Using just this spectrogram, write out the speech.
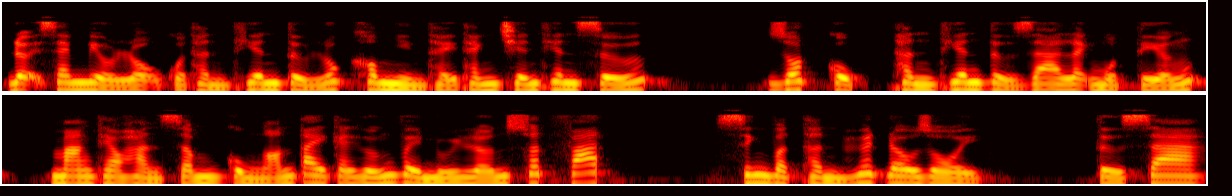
đợi xem biểu lộ của thần thiên tử lúc không nhìn thấy thánh chiến thiên sứ. Rốt cục, thần thiên tử ra lệnh một tiếng, mang theo hàn sâm cùng ngón tay cái hướng về núi lớn xuất phát. Sinh vật thần huyết đâu rồi? Từ xa,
